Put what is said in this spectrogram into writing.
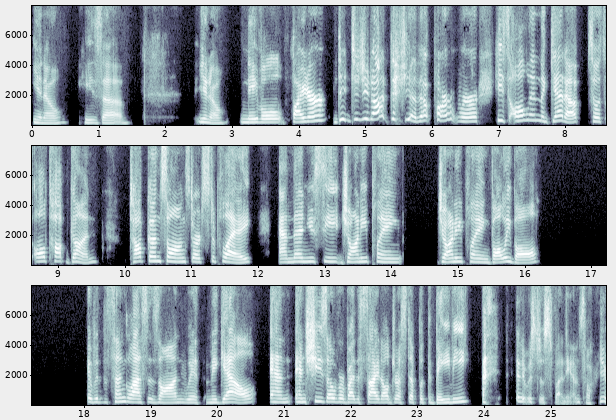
you know, he's a, you know, naval fighter. Did did you not? yeah, that part where he's all in the getup. So it's all Top Gun. Top Gun song starts to play. And then you see Johnny playing Johnny playing volleyball Eh, with the sunglasses on with Miguel and and she's over by the side all dressed up with the baby and it was just funny. I'm sorry.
